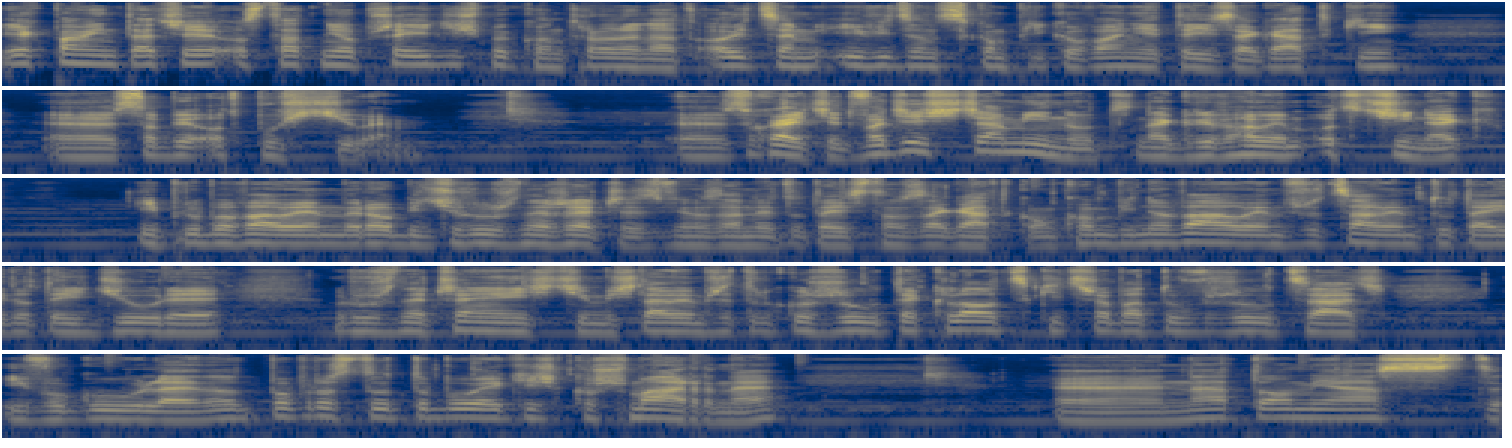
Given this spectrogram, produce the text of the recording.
jak pamiętacie, ostatnio przejęliśmy kontrolę nad ojcem i widząc skomplikowanie tej zagadki, e, sobie odpuściłem. E, słuchajcie, 20 minut nagrywałem odcinek i próbowałem robić różne rzeczy związane tutaj z tą zagadką. Kombinowałem, wrzucałem tutaj do tej dziury różne części, myślałem, że tylko żółte klocki trzeba tu wrzucać i w ogóle, no po prostu to było jakieś koszmarne. E, natomiast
